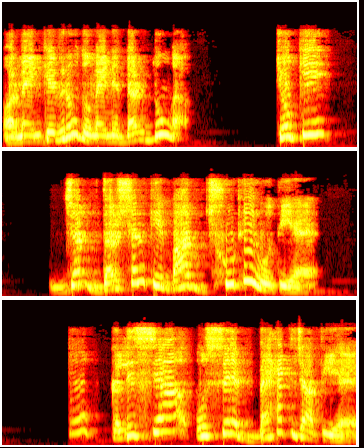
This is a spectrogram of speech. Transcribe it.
और मैं इनके विरोध हूँ, मैं इन्हें दंड दूँगा। क्योंकि जब दर्शन की बात झूठी होती है तो कलिसिया उससे बहक जाती है,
